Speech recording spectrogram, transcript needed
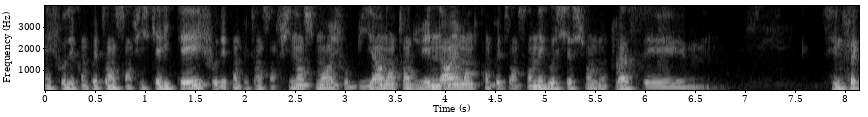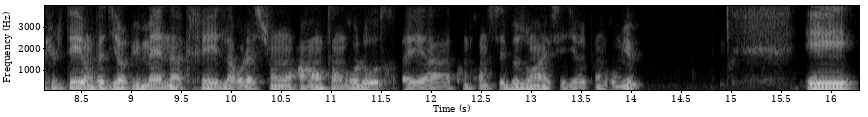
il faut des compétences en fiscalité, il faut des compétences en financement, il faut bien entendu énormément de compétences en négociation. Donc là, c'est c'est une faculté, on va dire, humaine à créer de la relation, à entendre l'autre et à comprendre ses besoins, à essayer d'y répondre au mieux. Et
